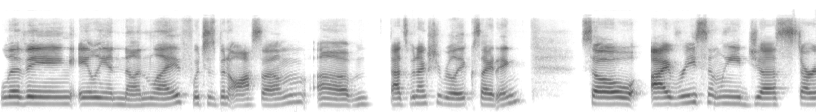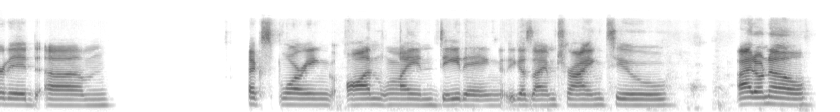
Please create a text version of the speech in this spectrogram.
living alien nun life, which has been awesome. Um, that's been actually really exciting. So I recently just started um, exploring online dating because I'm trying to, I don't know,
